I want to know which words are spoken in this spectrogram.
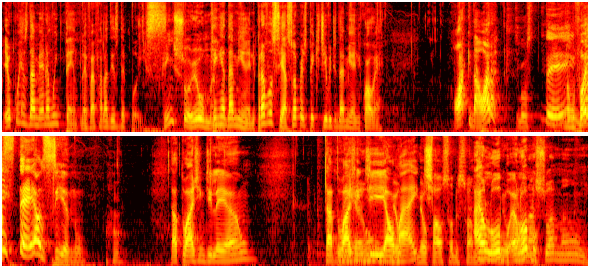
Eu conheço Damiane há muito tempo, né? Vai falar disso depois. Quem sou eu, mano? Quem é Damiane? Pra você, a sua perspectiva de Damiane qual é? Ó, que da hora! Gostei. Não foi? Gostei, Alcino. Tatuagem de leão. Tatuagem Leão, de Meu, Almighty. meu pau sobre sua mão. Ah, é o lobo, Meu é o pau lobo? na sua mão.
